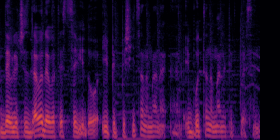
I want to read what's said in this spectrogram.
дивлячись, де ви дивитесь це відео. І підпишіться на мене і будьте на мене підписані.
